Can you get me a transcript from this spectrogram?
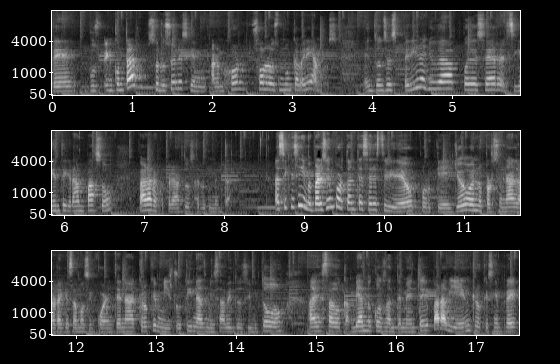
de encontrar soluciones que a lo mejor solos nunca veríamos. Entonces pedir ayuda puede ser el siguiente gran paso para recuperar tu salud mental. Así que sí, me pareció importante hacer este video porque yo en lo personal, ahora que estamos en cuarentena, creo que mis rutinas, mis hábitos y todo ha estado cambiando constantemente para bien. Creo que siempre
